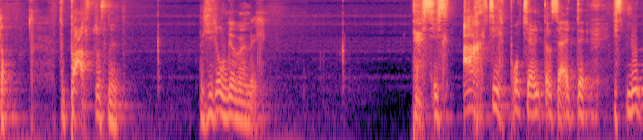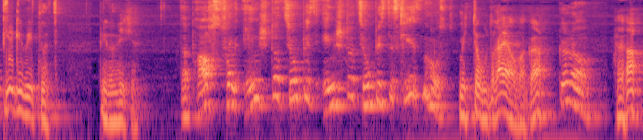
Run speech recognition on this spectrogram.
da, da passt das nicht. Das ist ungewöhnlich. Das ist 80% der Seite ist nur dir gewidmet, lieber Michi. Da brauchst du von Endstation bis Endstation, bis du das gelesen hast. Mit der U3 aber, gell? Genau. Ja,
